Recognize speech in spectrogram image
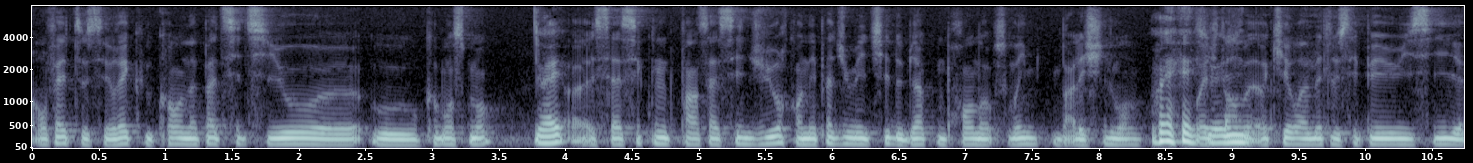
en fait, c'est vrai que quand on n'a pas de CTO au commencement, ouais, euh, c'est assez, dur quand on n'est pas du métier de bien comprendre. Parce que moi, il me parlait chinois. ouais, Ouais, j'étais en mode, ok, on va mettre le CPU ici.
